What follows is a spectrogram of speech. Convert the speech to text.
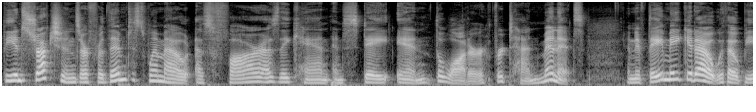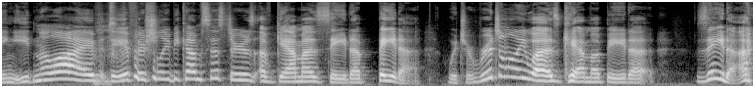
The instructions are for them to swim out as far as they can and stay in the water for 10 minutes. And if they make it out without being eaten alive, they officially become sisters of Gamma Zeta Beta, which originally was Gamma Beta Zeta.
